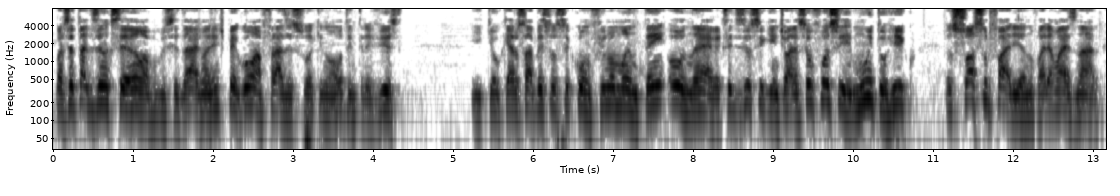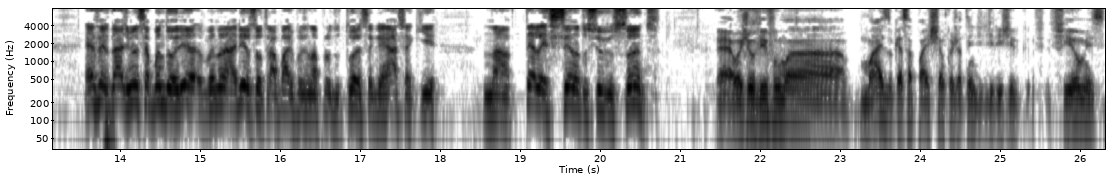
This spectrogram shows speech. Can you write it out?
Agora, você está dizendo que você ama a publicidade, mas a gente pegou uma frase sua aqui numa outra entrevista e que eu quero saber se você confirma, mantém ou nega. Que você dizia o seguinte: olha, se eu fosse muito rico, eu só surfaria, não faria mais nada. É verdade mesmo? Você abandonaria, abandonaria o seu trabalho, por exemplo, na produtora, se ganhasse aqui na telecena do Silvio Santos? É, hoje eu vivo uma mais do que essa paixão que eu já tenho de dirigir filmes.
